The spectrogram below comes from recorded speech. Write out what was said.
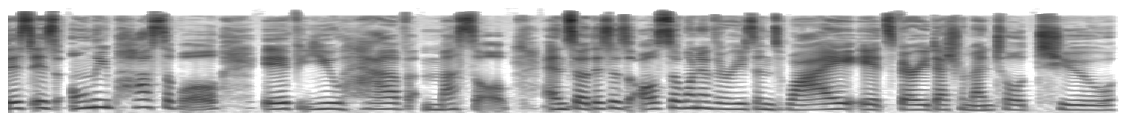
this is only possible if you have muscle. And so, this is also one of the reasons why it's very detrimental to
